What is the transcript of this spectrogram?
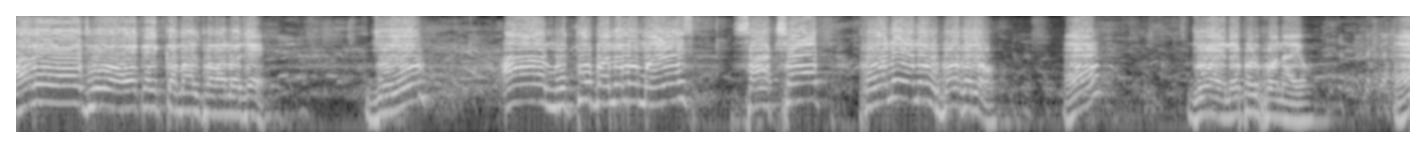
હવે જુઓ, હવે કંઈક કમાલ થવાનો છે. જોયું? આ મૃત્યુ પામેલો માણસ સાક્ષાત ફોને એને ઊભો કર્યો. હે? જુઓ, એને પણ ફોન આવ્યો હે?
